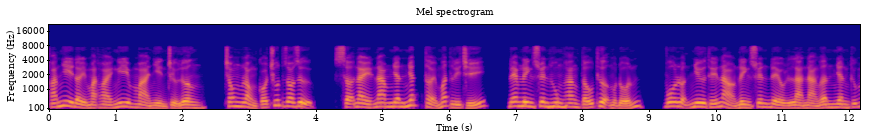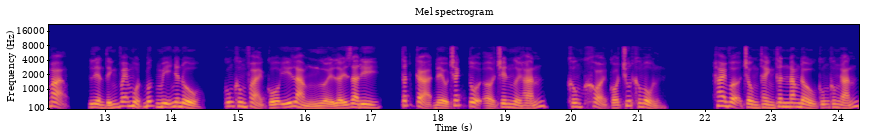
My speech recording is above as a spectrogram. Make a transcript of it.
Phán nhi đầy mặt hoài nghi mà nhìn trừ lương, trong lòng có chút do dự, sợ này nam nhân nhất thời mất lý trí, đem Ninh Xuyên hung hăng tấu thượng một đốn, vô luận như thế nào Ninh Xuyên đều là nàng ân nhân cứu mạng, liền tính vẽ một bức mỹ nhân đồ, cũng không phải cố ý làm người lấy ra đi, tất cả đều trách tội ở trên người hắn, không khỏi có chút không ổn. Hai vợ chồng thành thân năm đầu cũng không ngắn,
